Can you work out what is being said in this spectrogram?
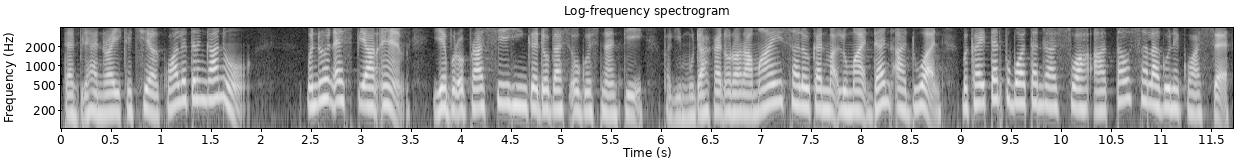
dan pilihan raya kecil Kuala Terengganu. Menurut SPRM, ia beroperasi hingga 12 Ogos nanti bagi mudahkan orang ramai salurkan maklumat dan aduan berkaitan perbuatan rasuah atau salah guna kuasa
